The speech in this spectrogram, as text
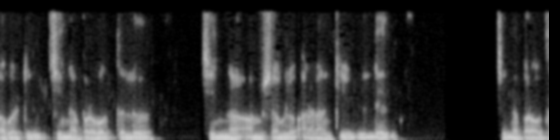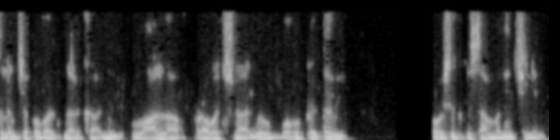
కాబట్టి చిన్న ప్రవక్తలు చిన్న అంశంలో అనడానికి వీల్లేదు. చిన్న ప్రవక్తలు చెప్పబడుతున్నారు కానీ వాళ్ళ ప్రవచనాలు బహు పెద్దవి. భవిష్యత్తుకి సంబంధించినవి.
